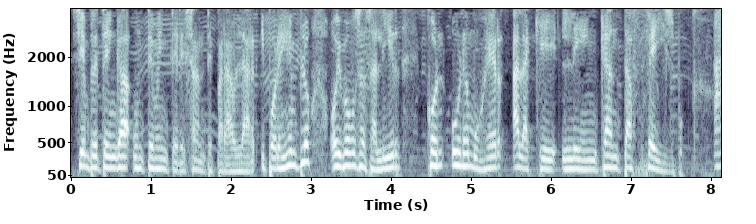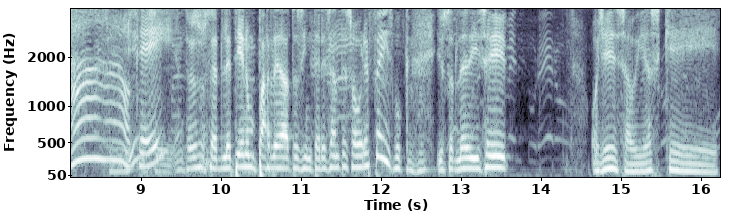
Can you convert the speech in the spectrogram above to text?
siempre tenga un tema interesante para hablar. Y por ejemplo, hoy vamos a salir con una mujer a la que le encanta Facebook. Ah, ok. Sí, entonces usted le tiene un par de datos interesantes sobre Facebook y usted le dice, oye, ¿sabías que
